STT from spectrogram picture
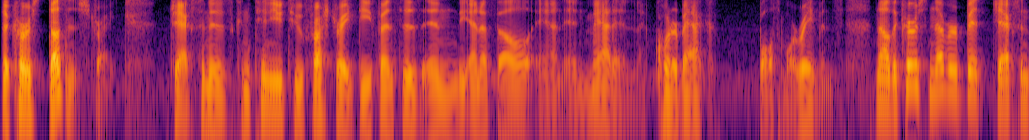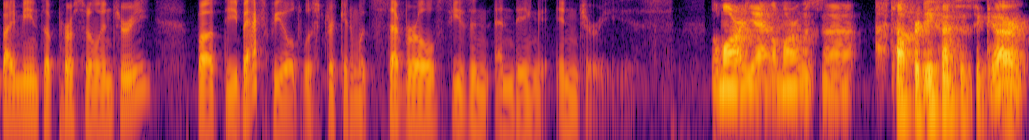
the curse doesn't strike. Jackson has continued to frustrate defenses in the NFL and in Madden. Quarterback Baltimore Ravens. Now, the curse never bit Jackson by means of personal injury, but the backfield was stricken with several season ending injuries. Lamar, yeah, Lamar was uh, tough for defenses to guard.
